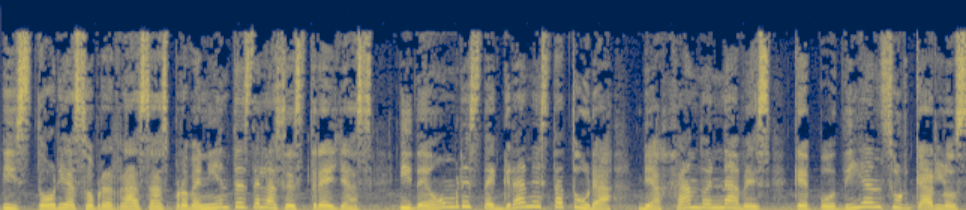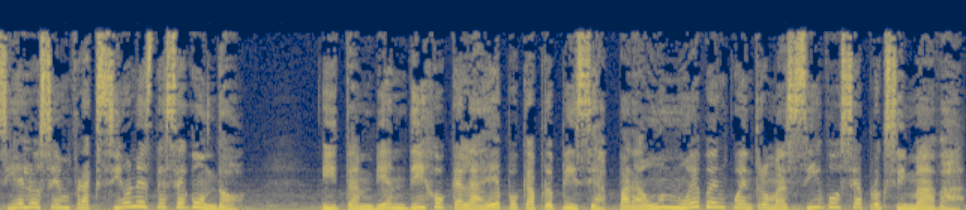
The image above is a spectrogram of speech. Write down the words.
Historias sobre razas provenientes de las estrellas y de hombres de gran estatura viajando en naves que podían surcar los cielos en fracciones de segundo. Y también dijo que la época propicia para un nuevo encuentro masivo se aproximaba,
